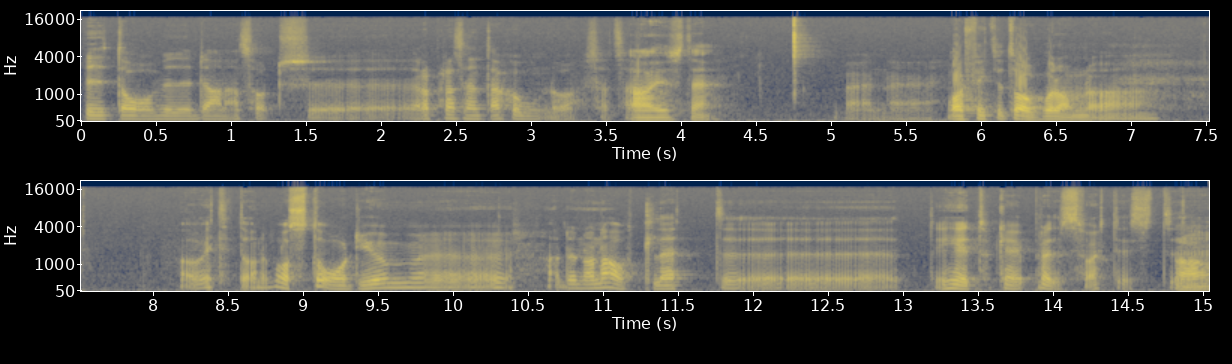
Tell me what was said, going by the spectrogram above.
bita av vid annan sorts eh, representation då så att säga. Ja, just det. Men eh, Var fick du tag på dem då? jag vet inte om det var Stadium. Eh, hade någon outlet. Eh, det är helt okej pris faktiskt. Ja. Eh,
